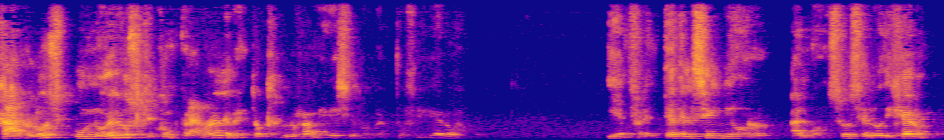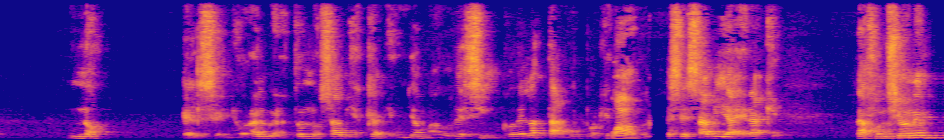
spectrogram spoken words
Carlos, uno de los que compraron el evento, Carlos Ramírez y Roberto Figueroa. Y enfrente del señor Alonso se lo dijeron, no, el señor Alberto no sabía que había un llamado de 5 de la tarde, porque Wow. lo que se sabía era que la función em-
